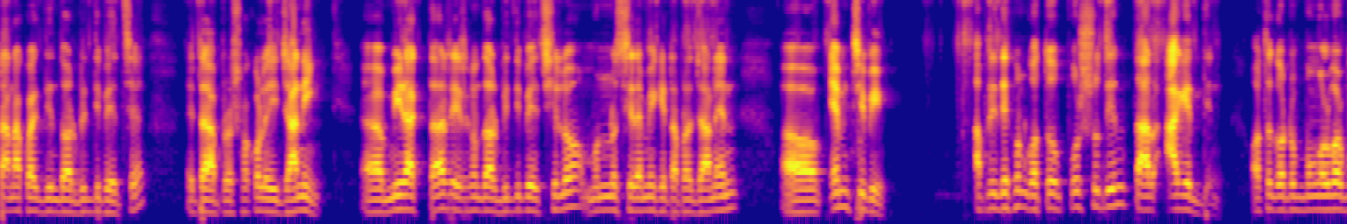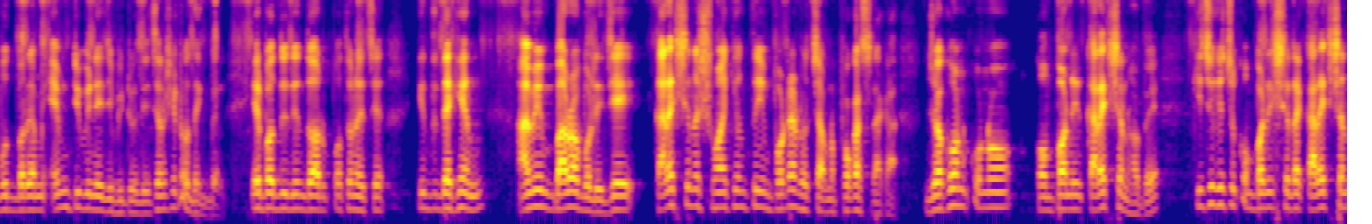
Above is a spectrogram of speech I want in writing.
টানা কয়েকদিন দর বৃদ্ধি পেয়েছে, এটা আপনারা সকলেই জানি। মীর আক্তার এরকম দর বৃদ্ধি পেয়েছিল। মুন্ন সিরামিক, এটা আপনারা জানেন। এমটিবি আপনি দেখুন গত পরশু দিন, তার আগের দিন, অর্থাৎ গত মঙ্গলবার, বুধবারে আমি এমটিভি নিয়ে যে ভিডিও দিয়েছিলাম, সেটাও দেখবেন। এরপর দুই দিন দর পতন হয়েছে। কিন্তু দেখেন, আমি বারবার বলি যে কারেকশনের সময় কিন্তু ইম্পর্ট্যান্ট হচ্ছে আপনার ফোকাস রাখা। যখন কোনো কোম্পানির কারেকশন হবে। কিছু কিছু কোম্পানির সেটা কারেকশন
